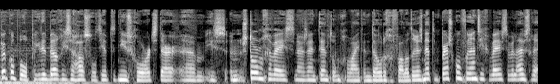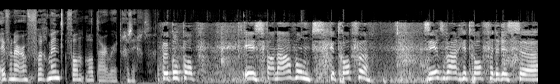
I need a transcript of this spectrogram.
Pukkelpop in het Belgische Hasselt. Je hebt het nieuws gehoord. Daar um, is een storm geweest. Daar zijn tenten omgewaaid en doden gevallen. Er is net een persconferentie geweest. We luisteren even naar een fragment van wat daar werd gezegd. Pukkelpop is vanavond getroffen. Zeer zwaar getroffen. Er is uh,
